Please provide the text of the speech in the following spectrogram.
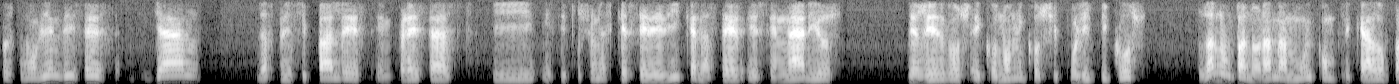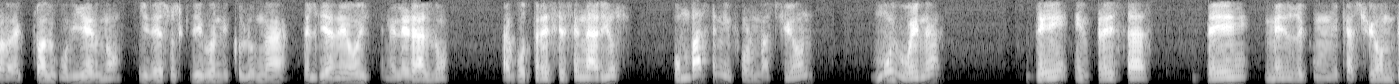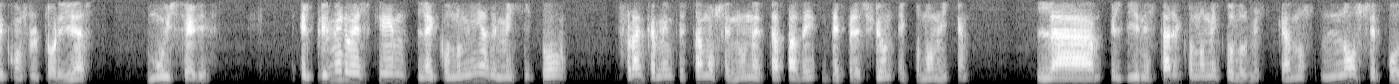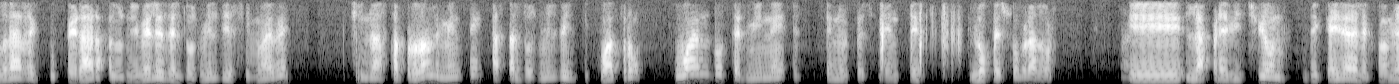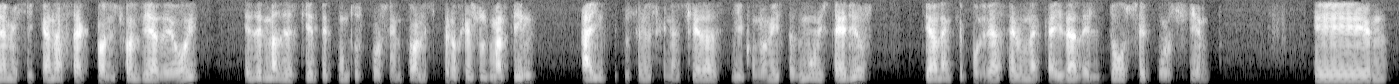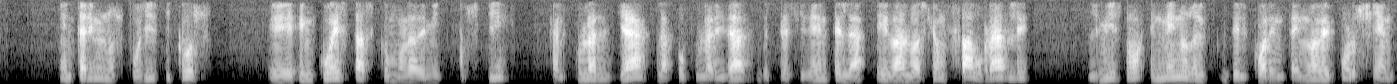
Pues como bien dices, ya las principales empresas y instituciones que se dedican a hacer escenarios de riesgos económicos y políticos nos dan un panorama muy complicado para el actual gobierno y de eso escribo en mi columna del día de hoy en el Heraldo. Hago tres escenarios con base en información muy buena de empresas, de medios de comunicación, de consultorías muy serias. El primero es que la economía de México, francamente, estamos en una etapa de depresión económica. La, el bienestar económico de los mexicanos no se podrá recuperar a los niveles del 2019, sino hasta probablemente hasta el 2024, cuando termine el del presidente López Obrador. Eh, la previsión de caída de la economía mexicana se actualizó el día de hoy es de más de 7 puntos porcentuales. Pero Jesús Martín, hay instituciones financieras y economistas muy serios que hablan que podría ser una caída del 12%. Eh, en términos políticos, eh, encuestas como la de Mikuski calculan ya la popularidad del presidente, la evaluación favorable del mismo en menos del, del 49%.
